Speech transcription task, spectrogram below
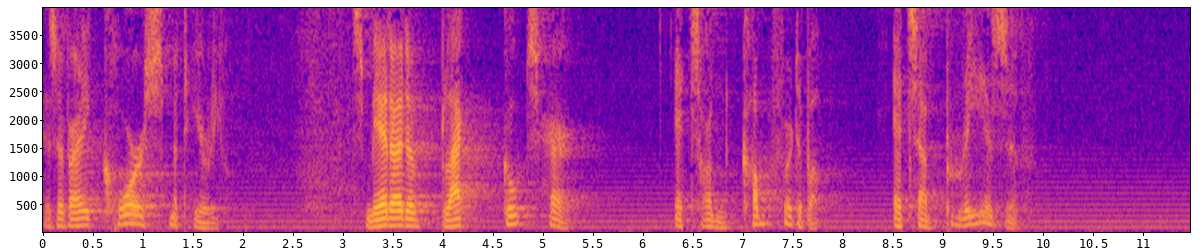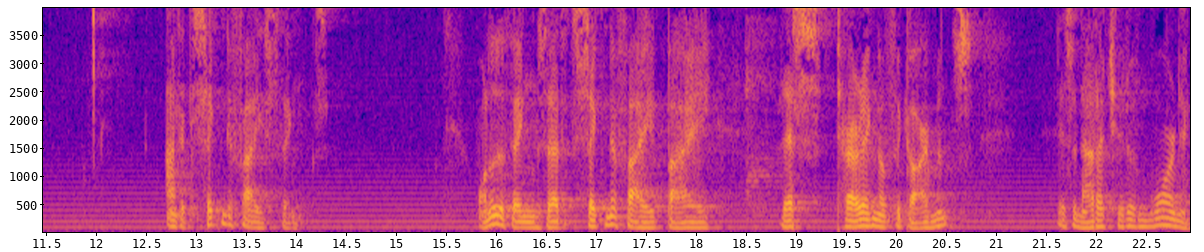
is a very coarse material. It's made out of black goat's hair. It's uncomfortable. It's abrasive and it signifies things. One of the things that it's signified by this tearing of the garments is an attitude of mourning.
